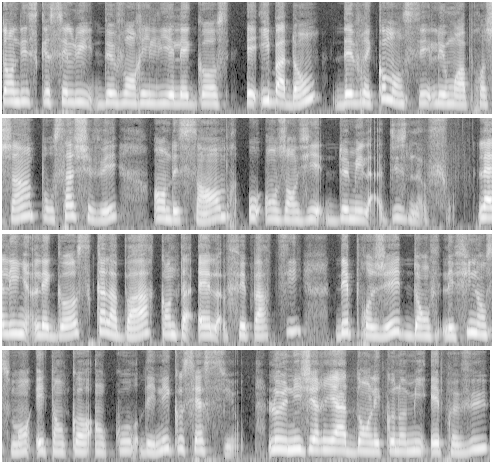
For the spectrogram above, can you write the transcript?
tandis que celui devant relier Lagos et Ibadan devrait commencer le mois prochain pour s'achever en décembre ou en janvier 2019. La ligne Lagos-Calabar, quant à elle, fait partie des projets dont le financement est encore en cours des négociations. Le Nigeria, dont l'économie est prévue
